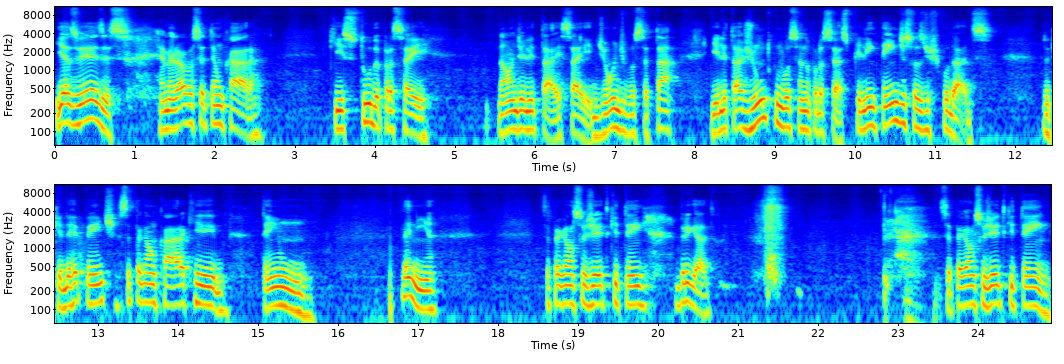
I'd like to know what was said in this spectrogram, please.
E às vezes é melhor você ter um cara que estuda para sair da onde ele está e sair de onde você está e ele está junto com você no processo, porque ele entende suas dificuldades, do que de repente você pegar um cara que tem um Leninha. Você pegar um sujeito que tem, obrigado. Você pegar um sujeito que tem,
